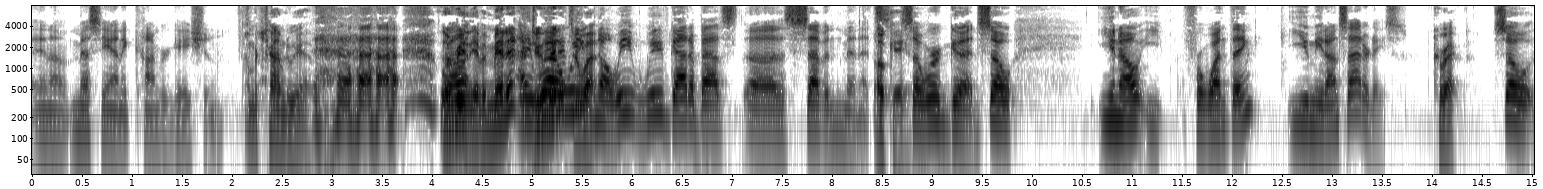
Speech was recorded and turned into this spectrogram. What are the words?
in a messianic congregation. How much time do we have? well, really, have a minute or two well, minutes we, or what? No, we we've got about uh, seven minutes. Okay, so we're good. So, you know, for one thing, you meet on Saturdays. Correct. So,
